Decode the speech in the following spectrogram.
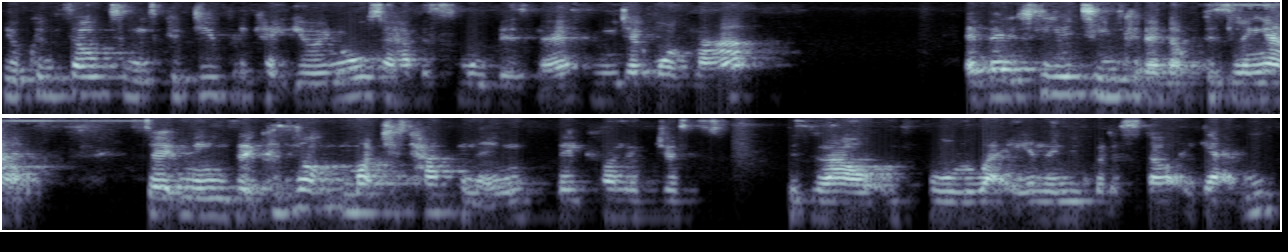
Your consultants could duplicate you and also have a small business, and you don't want that. Eventually, your team could end up fizzling out. So it means that because not much is happening, they kind of just fizzle out and fall away, and then you've got to start again.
